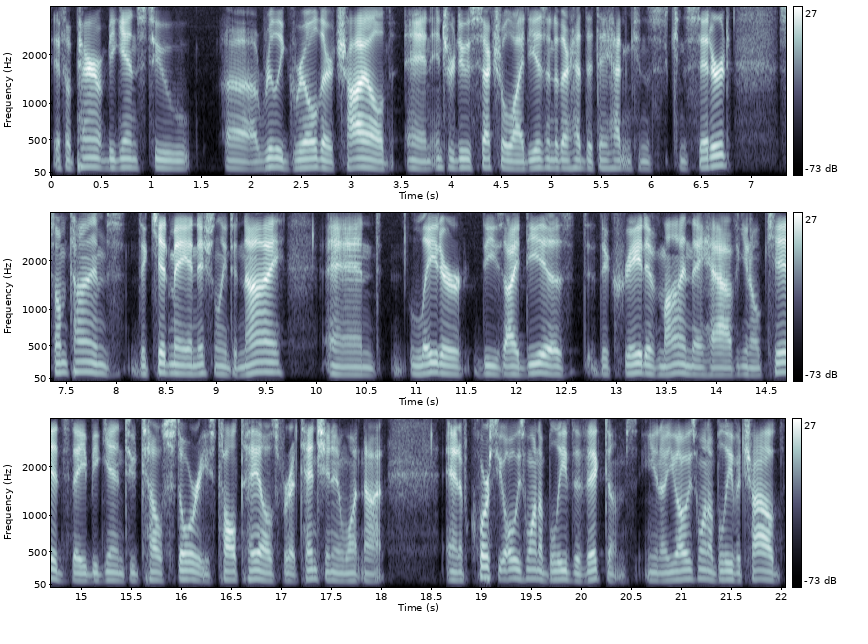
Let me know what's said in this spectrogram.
If a parent begins to uh, really grill their child and introduce sexual ideas into their head that they hadn't cons- considered. Sometimes the kid may initially deny, and later these ideas, the creative mind they have, you know, kids, they begin to tell stories, tall tales for attention and whatnot. And of course, you always want to believe the victims. You know, you always want to believe a child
